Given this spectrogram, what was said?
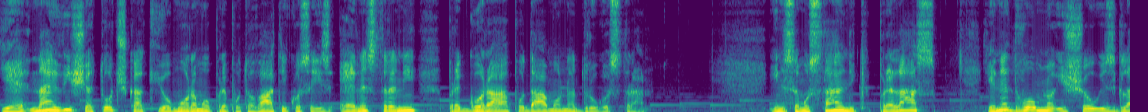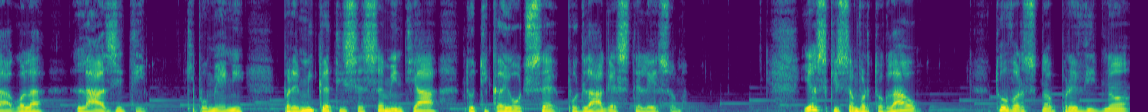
Je najvišja točka, ki jo moramo prepotovati, ko se iz ene strani prek gora podamo na drugo stran. In samostalnik prelaz je nedvomno izšel iz glagola laziti, ki pomeni premikati se sem in tja, dotikajoč se podlage s telesom. Jaz, ki sem vrtoglav, to vrstno previdno,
